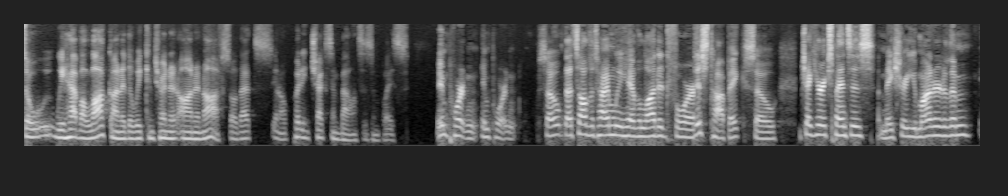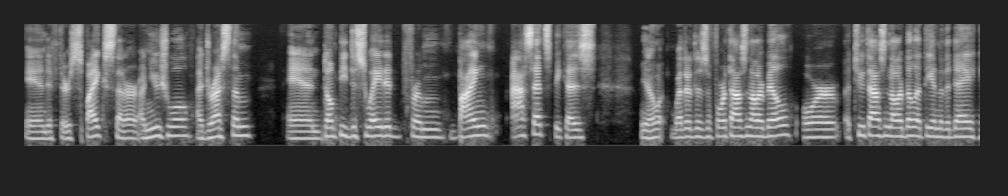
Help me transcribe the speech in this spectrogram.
so we have a lock on it that we can turn it on and off so that's you know putting checks and balances in place important important so that's all the time we have allotted for this topic. So check your expenses, make sure you monitor them. And if there's spikes that are unusual, address them. And don't be dissuaded from buying assets because you know, whether there's a $4,000 bill or a $2,000 bill at the end of the day,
